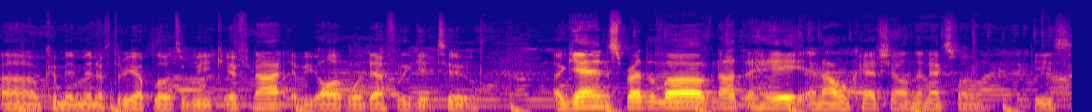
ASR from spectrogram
um, commitment of three uploads a week. If not, y'all will definitely get two. Again, spread the love, not the hate, and I will catch you on the next one. Peace.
